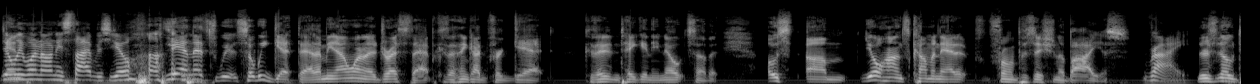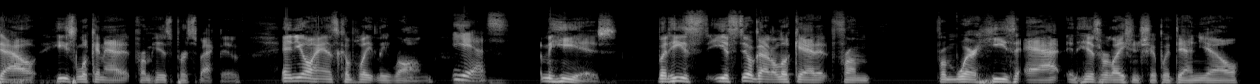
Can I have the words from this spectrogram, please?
The only And- one on his side was Johan. yeah, and that's weird. So we get that. I mean, I want to address that because I think I'd forget because I didn't take any notes of it. Os- Um, Johan's coming at it from a position of bias. Right. There's no doubt he's looking at it from his perspective, and Johan's completely wrong. Yes. I mean, he is, but he's you still got to look at it from from where he's at in his relationship with Danielle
